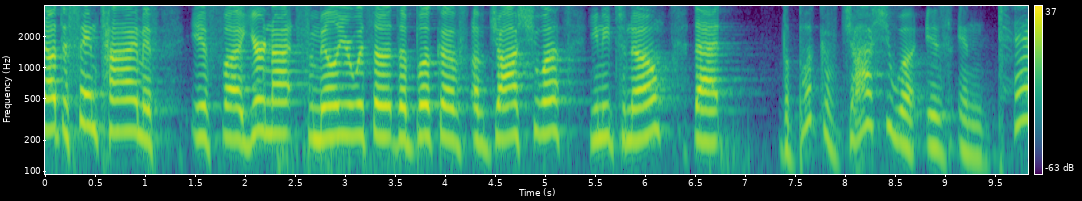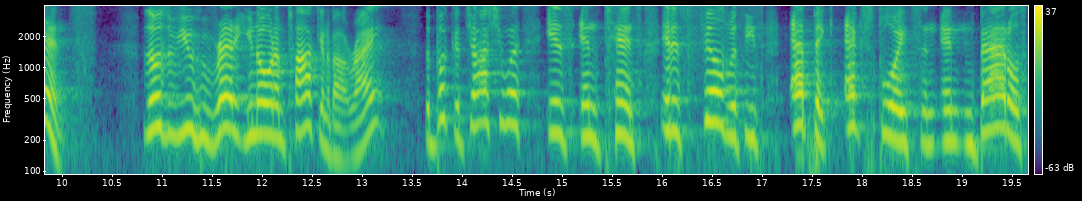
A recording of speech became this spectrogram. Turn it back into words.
Now, at the same time, if, if uh, you're not familiar with the, the book of, of Joshua, you need to know that the book of Joshua is intense. For those of you who've read it, you know what I'm talking about, right? The book of Joshua is intense. It is filled with these epic exploits and, and, and, battles.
